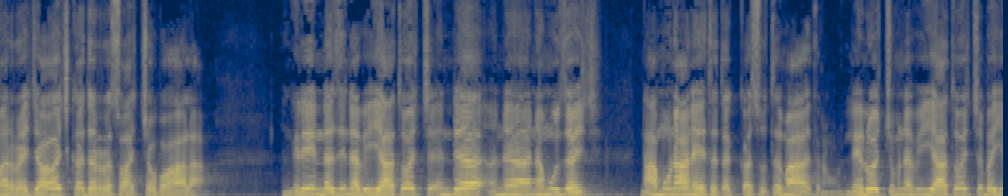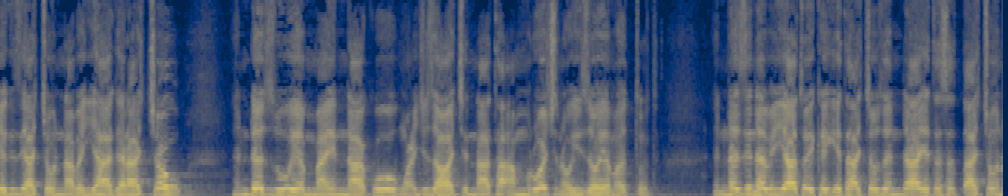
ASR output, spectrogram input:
መረጃዎች ከደረሷቸው በኋላ። እንግዲህ እነዚህ ነቢያቶች እንደ ነሙዘጅ ናሙና ነው የተጠቀሱት ማለት ነው። ሌሎቹም ነቢያቶች በየጊዜያቸውና በየሀገራቸው እንደዚሁ የማይናቁ ሙዕጅዛዎችና ተአምሮች ነው ይዘው የመጡት። እነዚህ ነቢያቶች ከጌታቸው ዘንዳ የተሰጣቸውን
